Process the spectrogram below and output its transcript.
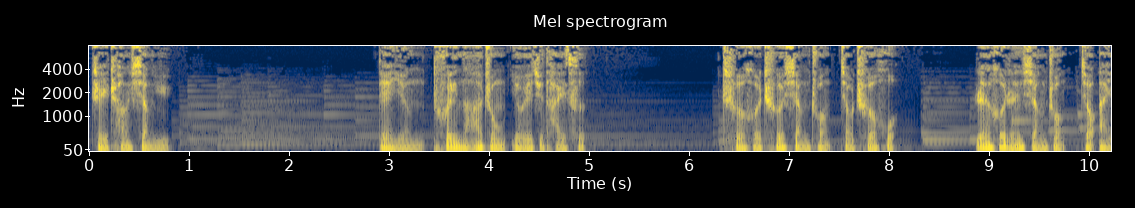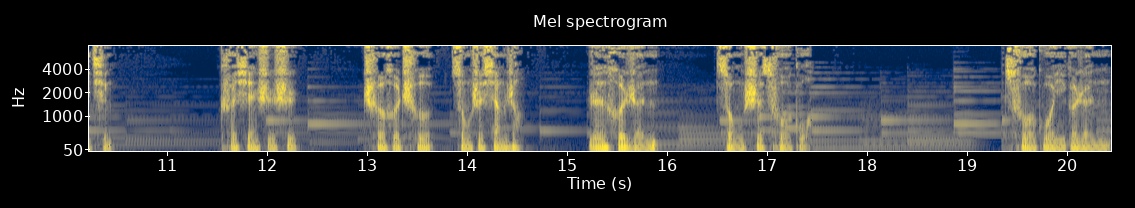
这场相遇。电影《推拿》中有一句台词：“车和车相撞叫车祸，人和人相撞叫爱情。可现实是，车和车总是相让，人和人总是错过。”错过一个人，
